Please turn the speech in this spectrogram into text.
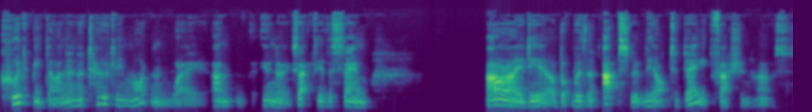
could be done in a totally modern way. Um, you know, exactly the same, our idea, but with an absolutely up to date fashion house.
